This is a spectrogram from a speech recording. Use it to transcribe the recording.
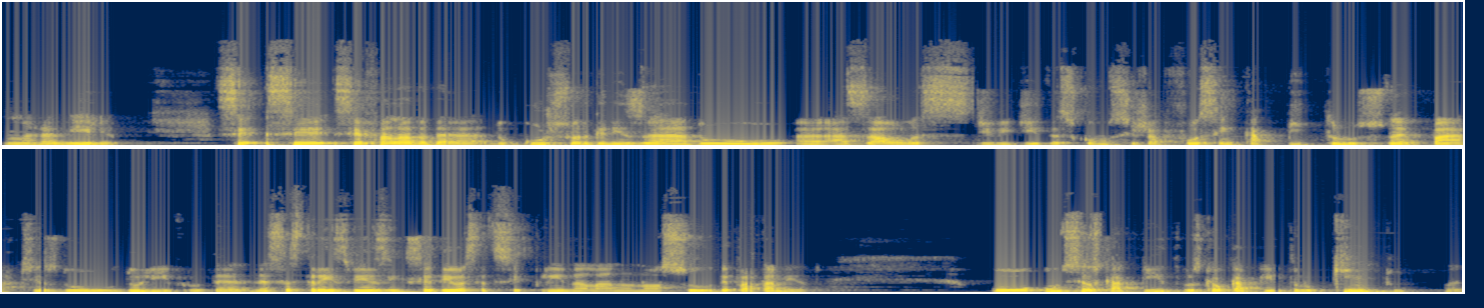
Maravilha. Você falava da, do curso organizado, as aulas divididas como se já fossem capítulos, né, partes do, do livro, né, nessas três vezes em que você deu essa disciplina lá no nosso departamento. O, um dos seus capítulos, que é o capítulo quinto, né,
